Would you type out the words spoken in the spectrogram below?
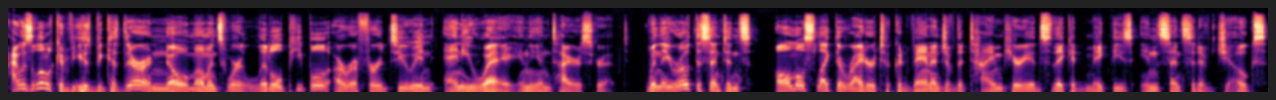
I was a little confused because there are no moments where little people are referred to in any way in the entire script. When they wrote the sentence, almost like the writer took advantage of the time period so they could make these insensitive jokes.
